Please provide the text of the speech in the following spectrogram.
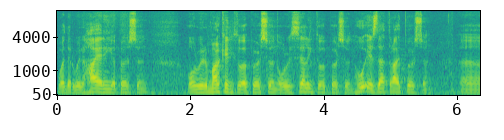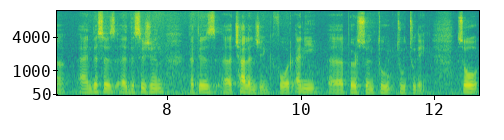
whether we're hiring a person, or we're marketing to a person, or we're selling to a person. Who is that right person? Uh, and this is a decision that is uh, challenging for any uh, person to, to, to take. So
